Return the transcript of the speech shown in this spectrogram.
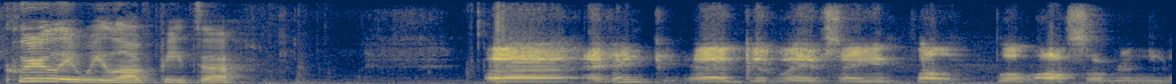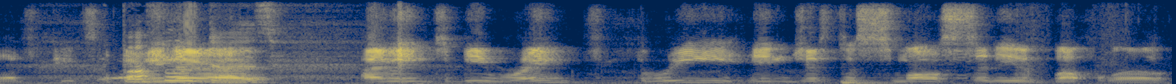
clearly we love pizza. Uh, I think a good way of saying it, Buffalo also really loves pizza. I Buffalo mean, there does. Are, I mean, to be ranked three in just a small city of Buffalo.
